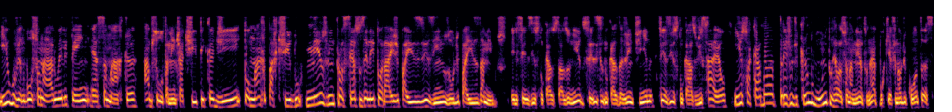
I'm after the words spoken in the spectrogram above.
e o governo Bolsonaro ele tem essa marca absolutamente atípica de tomar partido mesmo em processos eleitorais de países vizinhos ou de países amigos. Ele fez isso no caso dos Estados Unidos, fez isso no caso da Argentina, fez isso no caso de Israel e isso acaba prejudicando muito o relacionamento, né? Porque afinal de contas,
